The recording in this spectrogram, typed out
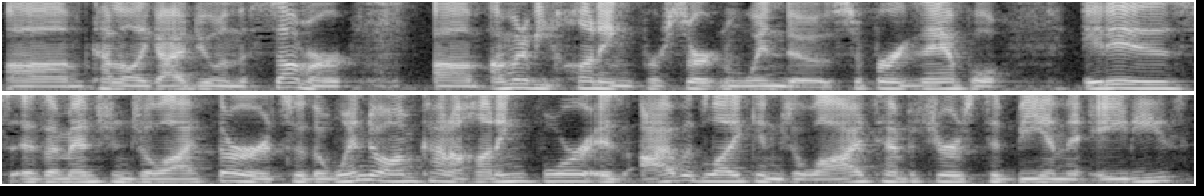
um, kind of like I do in the summer, um, I'm going to be hunting for certain windows. So, for example, it is, as I mentioned, July 3rd. So, the window I'm kind of hunting for is I would like in July temperatures to be in the 80s.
